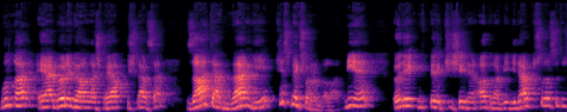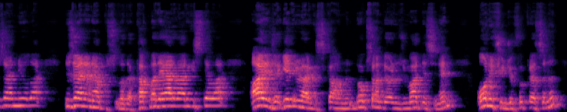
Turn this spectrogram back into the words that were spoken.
Bunlar eğer böyle bir anlaşma yapmışlarsa zaten vergiyi kesmek zorundalar. Niye? Ödedikleri kişinin adına bir gider pusulası düzenliyorlar. Düzenlenen pusulada katma değer vergisi de var. Ayrıca gelir vergisi kanunun 94. maddesinin 13. fıkrasının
